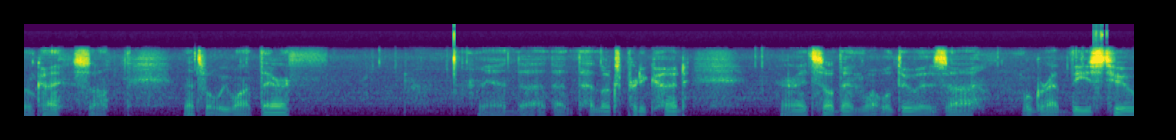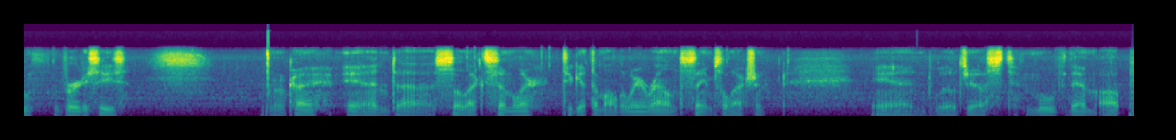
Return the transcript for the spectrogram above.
Okay, so that's what we want there. And uh, that, that looks pretty good. Alright, so then what we'll do is uh, we'll grab these two vertices, okay, and uh, select similar to get them all the way around, same selection. And we'll just move them up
